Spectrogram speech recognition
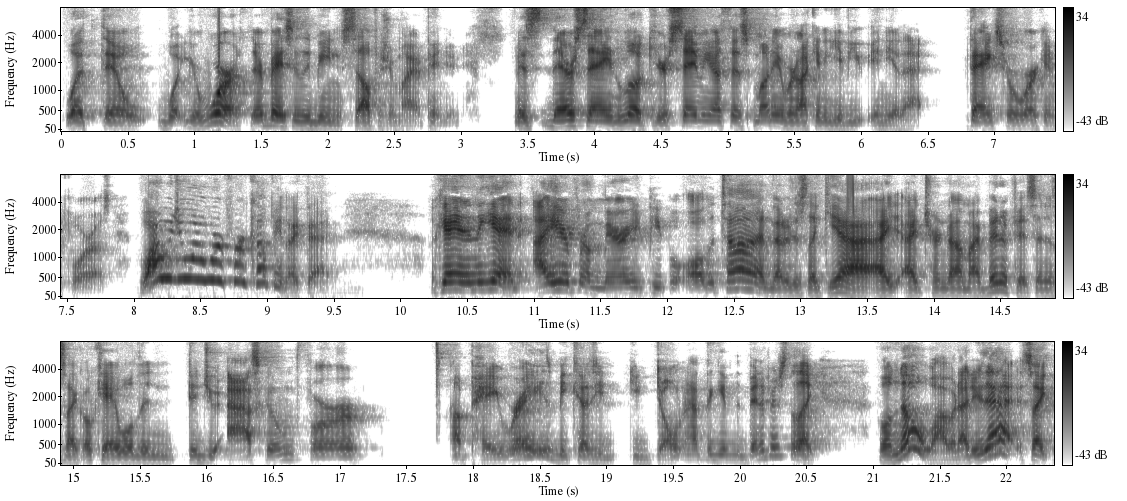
what they'll what you're worth. They're basically being selfish, in my opinion. Is they're saying, look, you're saving us this money, we're not going to give you any of that. Thanks for working for us. Why would you want to work for a company like that? Okay, and again, I hear from married people all the time that are just like, yeah, I, I turned down my benefits. And it's like, okay, well, then did you ask them for a pay raise because you, you don't have to give the benefits? They're like, well, no, why would I do that? It's like,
